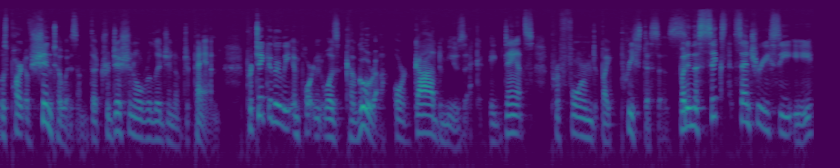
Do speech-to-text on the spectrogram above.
was part of Shintoism, the traditional religion of Japan. Particularly important was kagura, or god music, a dance performed by priestesses. But in the 6th century CE,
